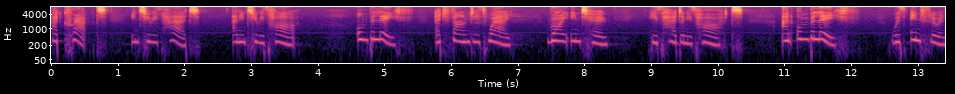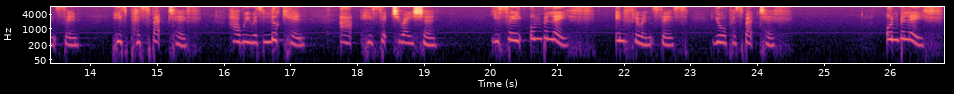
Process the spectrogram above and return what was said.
had crept into his head and into his heart. Unbelief had found his way right into his head and his heart. And unbelief was influencing his perspective, how he was looking at his situation. You see, unbelief influences your perspective. Unbelief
